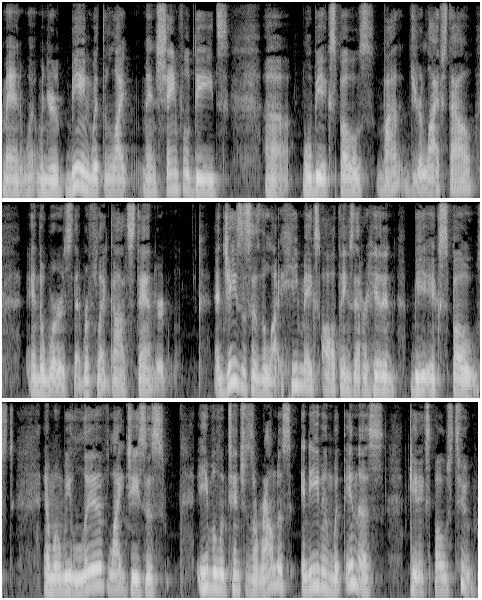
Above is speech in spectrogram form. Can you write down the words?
man, when you're being with the light, man, shameful deeds uh, will be exposed by your lifestyle and the words that reflect God's standard. And Jesus is the light. He makes all things that are hidden be exposed. And when we live like Jesus, evil intentions around us and even within us get exposed too.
